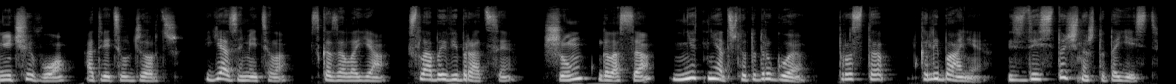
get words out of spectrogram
Ничего, ответил Джордж. Я заметила, сказала я. Слабые вибрации. Шум? Голоса? Нет-нет, что-то другое. Просто колебания. Здесь точно что-то есть.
